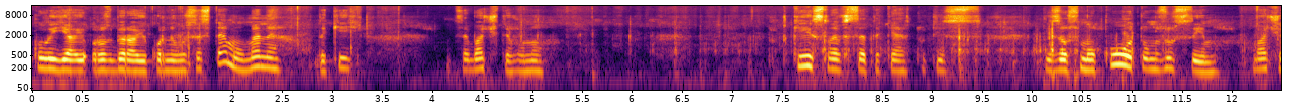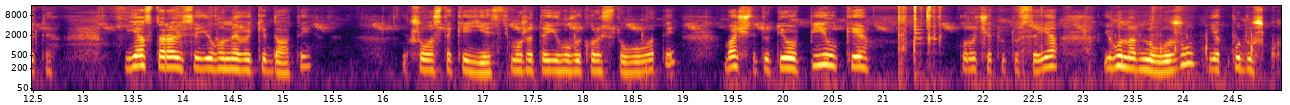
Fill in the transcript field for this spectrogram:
коли я розбираю корневу систему, в мене такий, це бачите, воно тут кисле все таке, тут із, із осмокотом, з усім. Бачите? Я стараюся його не викидати. Якщо у вас таке є, можете його використовувати. Бачите, тут і опілки. Коротше, тут усе. Я його на дно ложу, як подушку.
